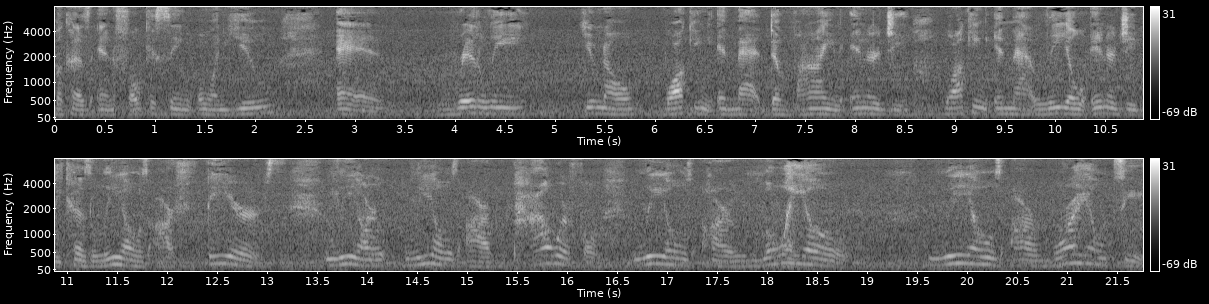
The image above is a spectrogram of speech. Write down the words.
Because in focusing on you and really, you know, walking in that divine energy, walking in that Leo energy because Leos are fierce. Leo, Leos are powerful. Leos are loyal. Leos are royalty.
